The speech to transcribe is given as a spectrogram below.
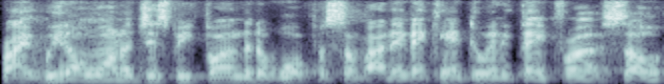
right? We don't want to just be funded a war for somebody and they can't do anything for us. So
